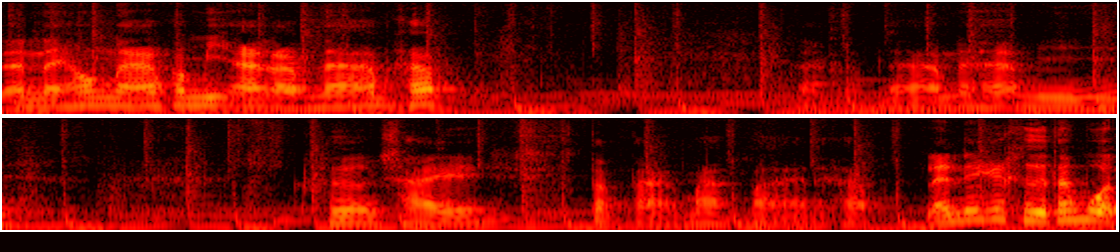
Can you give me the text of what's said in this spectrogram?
ด้านในห้องน้ำเขามีอ่างอาบน้ำครับอ่างอาบน้ำนะฮะมีเครื่องใช้ต่างๆ มากมายนะครับ และนี่ก็คือทั้งหมด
